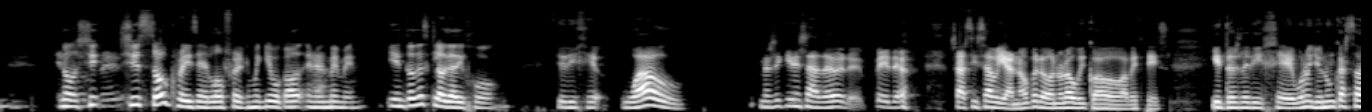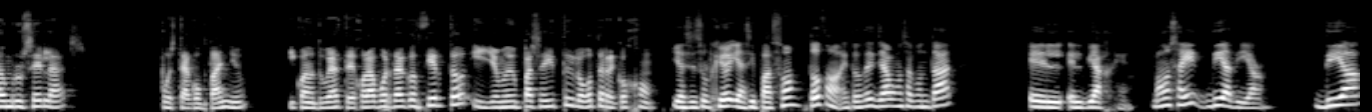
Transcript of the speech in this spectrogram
no, she, she's so crazy. I love her. Que me he equivocado en el meme. Y entonces Claudia dijo, Yo dije, wow. No sé quién es Ador, pero... O sea, sí sabía, ¿no? Pero no la ubico a veces. Y entonces le dije, bueno, yo nunca he estado en Bruselas, pues te acompaño. Y cuando tú veas, te dejo la puerta del concierto y yo me doy un paseíto y luego te recojo. Y así surgió y así pasó todo. Entonces ya vamos a contar el, el viaje. Vamos a ir día a día. Día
